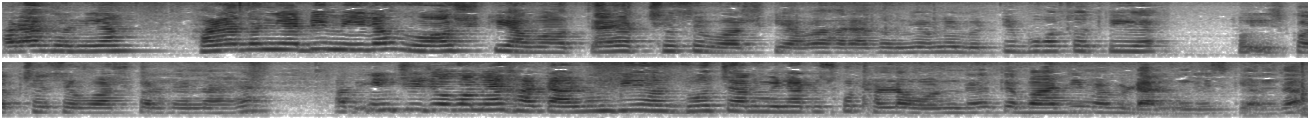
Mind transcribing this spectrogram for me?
हरा धनिया। हरा धनिया भी मेरा वॉश किया हुआ होता है, अच्छे से वॉश किया हुआ हरा धनिया में मिट्टी बहुत होती है तो इसको अच्छे से वॉश कर लेना है। अब इन चीज़ों को मैं हटा लूँगी और दो चार मिनट उसको ठंडा होने के बाद ही मैं भी डालूँगी इसके अंदर।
